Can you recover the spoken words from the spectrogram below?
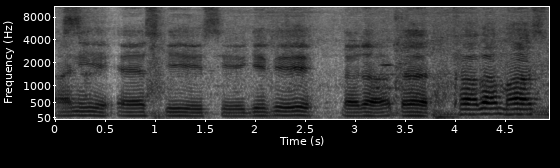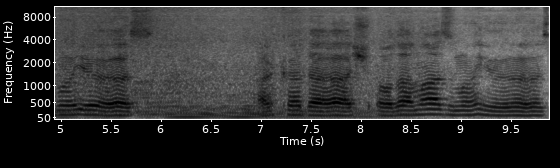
Hani eskisi gibi beraber kalamaz mıyız? Arkadaş olamaz mıyız?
